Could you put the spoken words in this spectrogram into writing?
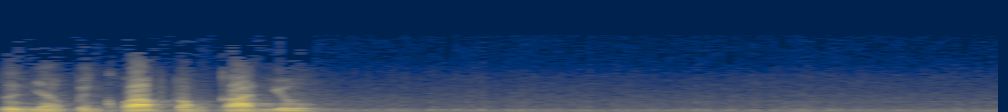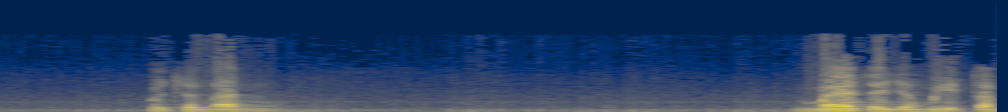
ซึ่งยังเป็นความต้องการอยู่ เพราะฉะนั้น แม้จะยังมีตัณ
